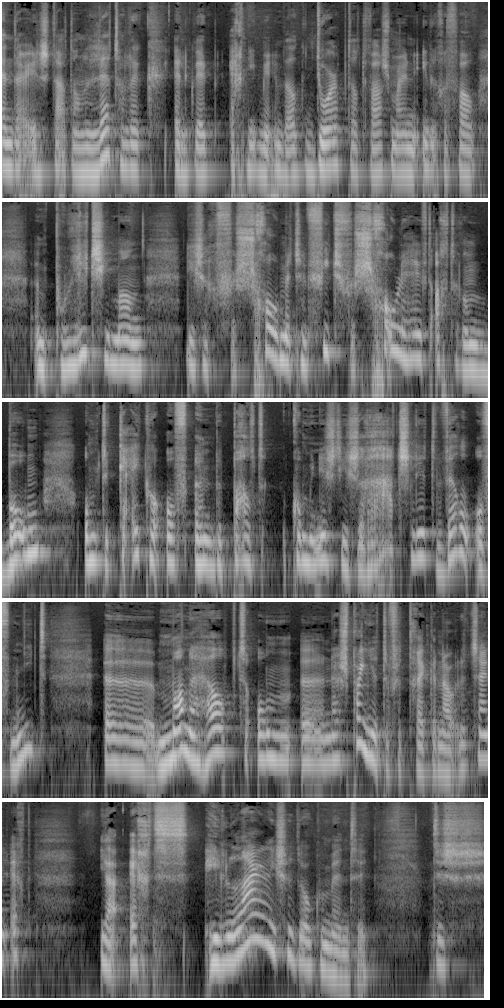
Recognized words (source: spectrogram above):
en daarin staat dan letterlijk, en ik weet echt niet meer in welk dorp dat was, maar in ieder geval een politieman die zich verscholen, met zijn fiets verscholen heeft achter een boom om te kijken of een bepaald communistisch raadslid wel of niet eh, mannen helpt om eh, naar Spanje te vertrekken. Nou, dat zijn echt, ja, echt hilarische documenten. Het is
